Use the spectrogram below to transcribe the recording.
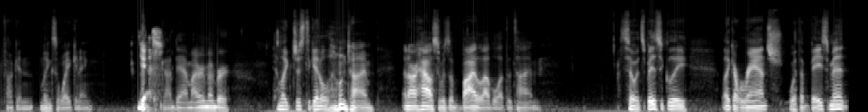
fucking Link's Awakening. Yes. God damn, I remember, like, just to get alone time in our house, it was a bi level at the time. So it's basically like a ranch with a basement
